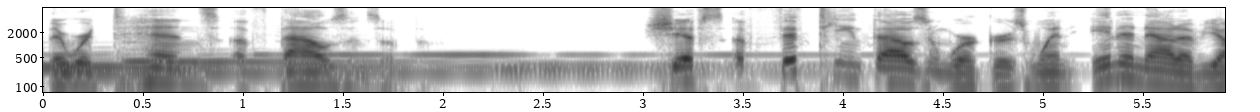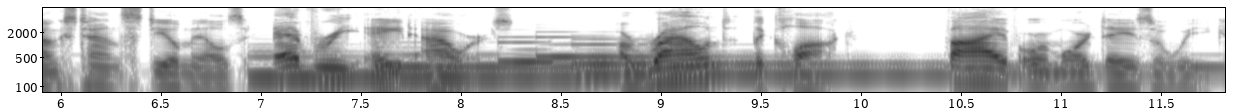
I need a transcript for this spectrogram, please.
there were tens of thousands of them. Shifts of 15,000 workers went in and out of Youngstown steel mills every eight hours, around the clock, five or more days a week.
